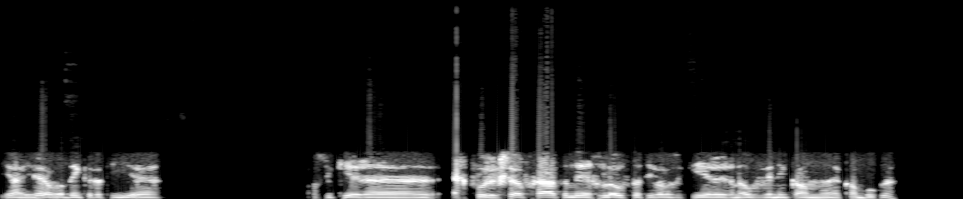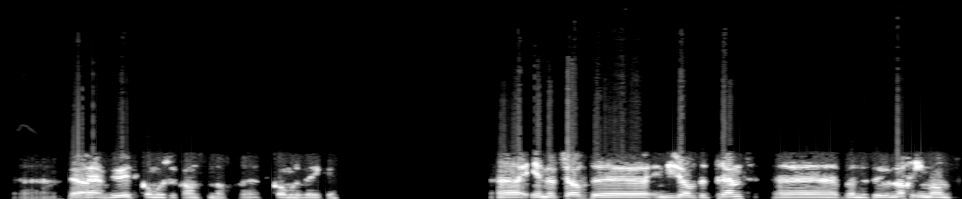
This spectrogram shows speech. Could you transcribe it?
ja, je zou wel denken dat hij, als hij een keer echt voor zichzelf gaat en erin gelooft, dat hij wel eens een keer een overwinning kan, kan boeken. ja. ja. wie weet komen ze kansen nog de komende weken. in, datzelfde, in diezelfde trend hebben we natuurlijk nog iemand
